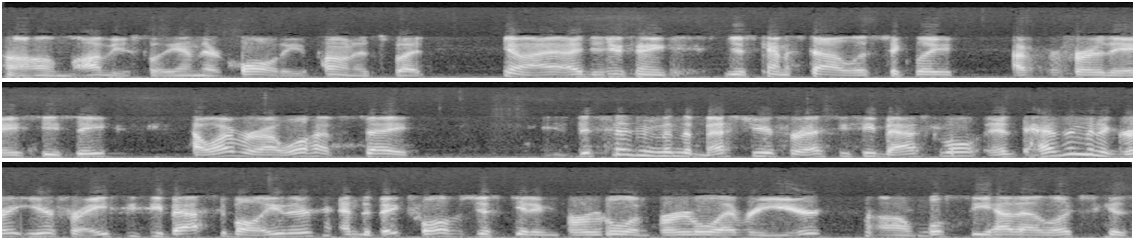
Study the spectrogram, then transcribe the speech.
um, obviously, and they're quality opponents. But you know, I, I do think just kind of stylistically, I prefer the ACC. However, I will have to say, this hasn't been the best year for SEC basketball. It hasn't been a great year for ACC basketball either, and the Big 12 is just getting brutal and brutal every year. Uh, we'll see how that looks because,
